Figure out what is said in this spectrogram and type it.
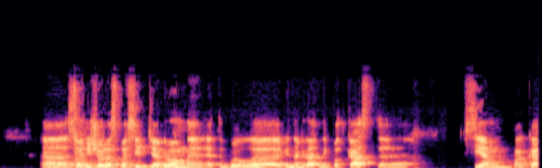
А, Соня, еще раз спасибо тебе огромное. Это был э, виноградный подкаст. Э, всем пока.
